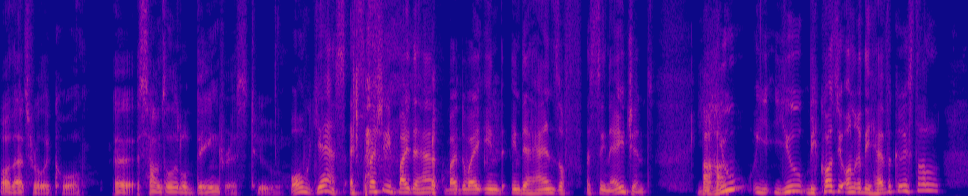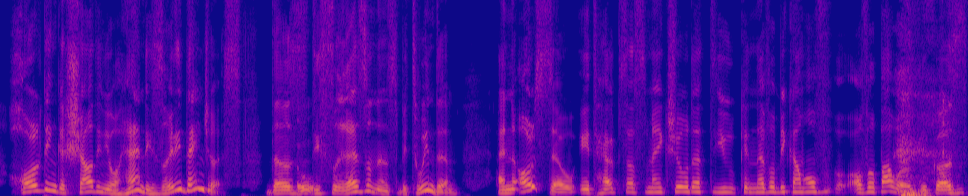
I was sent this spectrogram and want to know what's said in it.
Oh, that's really cool. Uh, it sounds a little dangerous too. Oh yes, especially by the hand, by the way, in in the hands of a sin agent, Uh-huh. you you because you already have a crystal, holding a shard in your hand is really dangerous. There's Ooh. this resonance between them, and also it helps us make sure that you can never become ov- overpowered because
